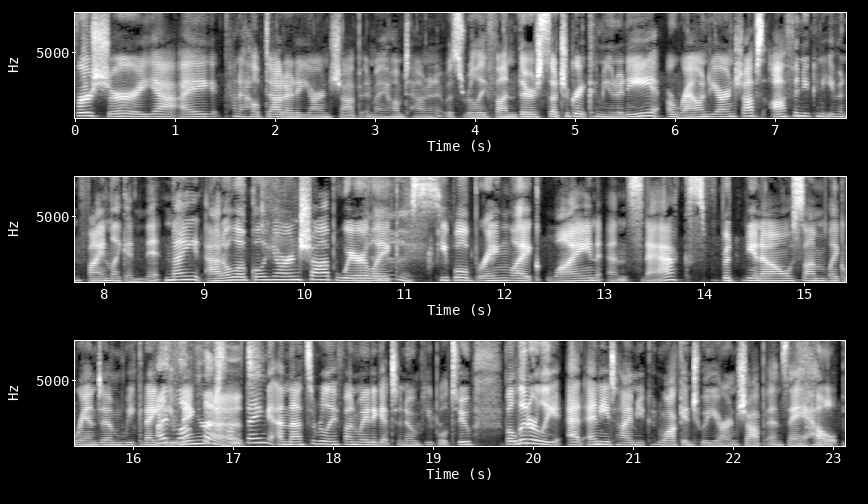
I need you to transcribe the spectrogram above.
For sure. Yeah. I kind of helped out at a yarn shop in my hometown and it was really fun. There's such a great community around yarn shops. Often you can even find like a knit night at a local yarn shop where Yes. like people bring like wine and snacks, but you know, some like random weeknight I evening or something. And that's a really fun way to get to know people too. But literally at any time you can walk into a yarn shop and say help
